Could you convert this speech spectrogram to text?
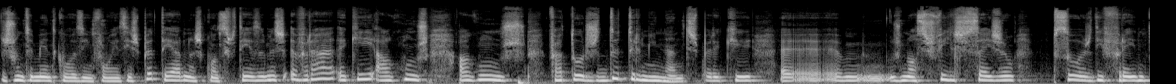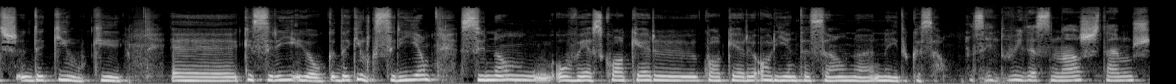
juntamente com as influências paternas, com certeza, mas haverá aqui alguns, alguns fatores determinantes para que uh, os nossos filhos sejam pessoas diferentes daquilo que uh, que seria ou daquilo que seriam se não houvesse qualquer qualquer orientação na, na educação. Sem dúvida, se nós estamos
